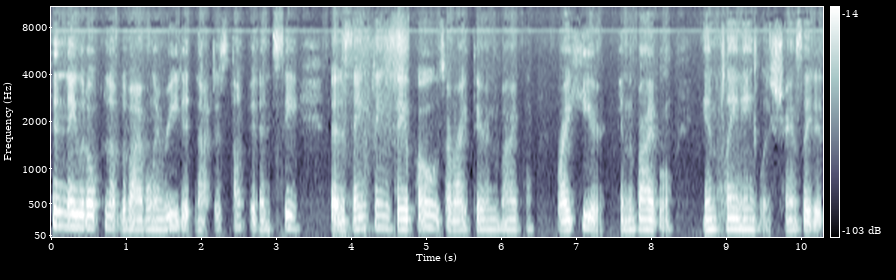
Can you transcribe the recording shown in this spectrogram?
then they would open up the Bible and read it, not just thump it and see that the same things they oppose are right there in the Bible, right here in the Bible, in plain English, translated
